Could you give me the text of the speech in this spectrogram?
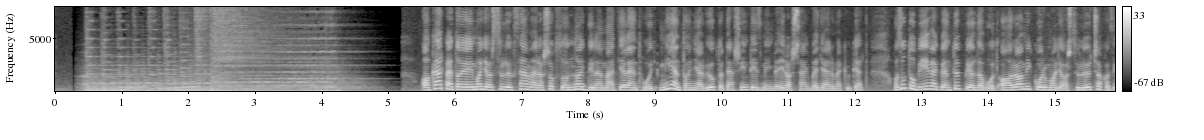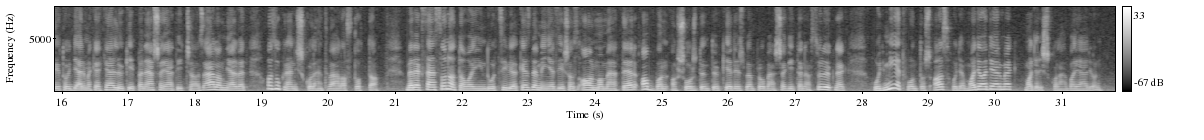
A kárpátaljai magyar szülők számára sokszor nagy dilemmát jelent, hogy milyen tannyelvű oktatási intézménybe irassák be gyermeküket. Az utóbbi években több példa volt arra, amikor magyar szülő csak azért, hogy gyermeke kellőképpen elsajátítsa az államnyelvet, az ukrán iskolát választotta. Beregszászon a tavaly indult civil kezdeményezés az Alma Mater abban a sorsdöntő kérdésben próbál segíteni a szülőknek, hogy miért fontos az, hogy a magyar gyermek magyar iskolába járjon.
